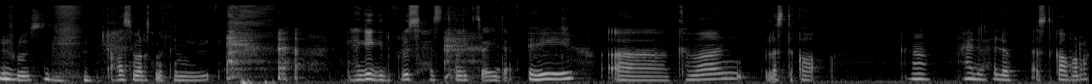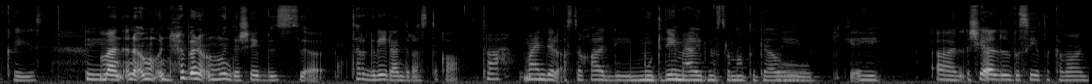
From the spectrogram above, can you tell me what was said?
الفلوس. أحس مرة تمثلني ذي حقيقي الفلوس أحس تخليك سعيدة. اي آه كمان الأصدقاء. ها حلو. حلو. الأصدقاء مرة كويس. إيه. ما أنا أم... نحب أنا امون ذا الشيء بس آه، ترى قليل عندنا اصدقاء صح. ما عندي الأصدقاء اللي موجودين معي بنفس المنطقة و أيوة. إيه. آه الأشياء البسيطة كمان.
